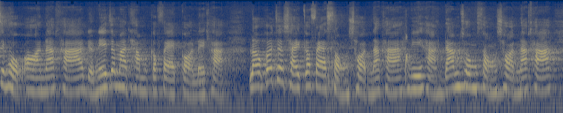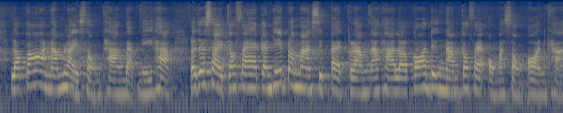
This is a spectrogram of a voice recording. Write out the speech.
96 ออนนะคะ เดี๋ยวนี้จะมาทำกาแฟก่อนเลยค่ะ เราก็จะใช้กาแฟ 2 ช็อตนะคะ นี่ค่ะด้ามชง 2 ช็อตนะคะ แล้วก็น้ำไหล 2 ทางแบบนี้ค่ะ เราจะใส่กาแฟกันที่ประมาณ 18 กรัมนะคะ แล้วก็ดึงน้ำกาแฟออกมา 2 ออนค่ะ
